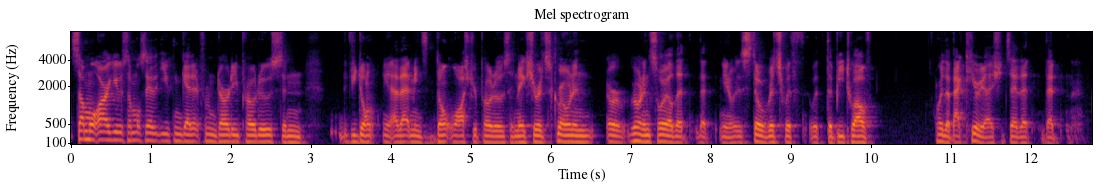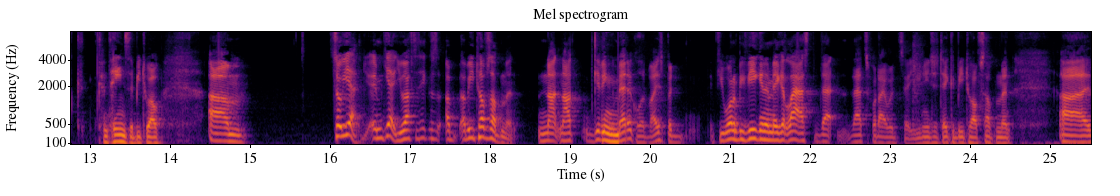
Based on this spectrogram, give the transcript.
Some will argue, some will say that you can get it from dirty produce, and if you don't, that means don't wash your produce and make sure it's grown in or grown in soil that that you know is still rich with with the B12 or the bacteria, I should say that that c- contains the B12. Um, so yeah, yeah, you have to take a, a B12 supplement. Not not giving medical advice, but if you want to be vegan and make it last, that that's what I would say. You need to take a B12 supplement. Uh,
